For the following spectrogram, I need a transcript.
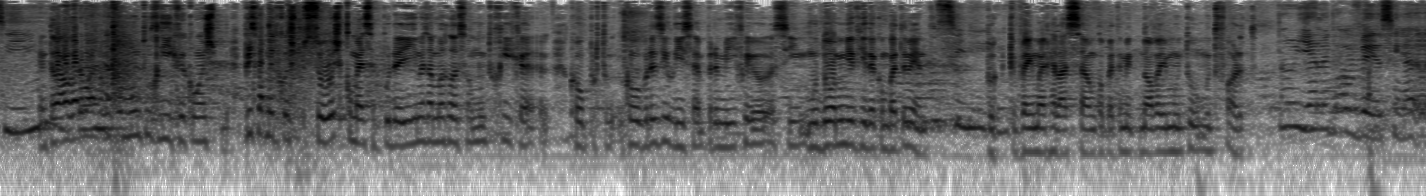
Sim. Então agora é uma relação muito rica, com as, principalmente com as pessoas, que começa por aí, mas é uma relação muito rica com o, com o Brasil. E isso para mim foi assim, mudou a minha vida completamente. Sim. Porque vem uma relação completamente nova e muito, muito forte. Não, e é legal ver, assim, é,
